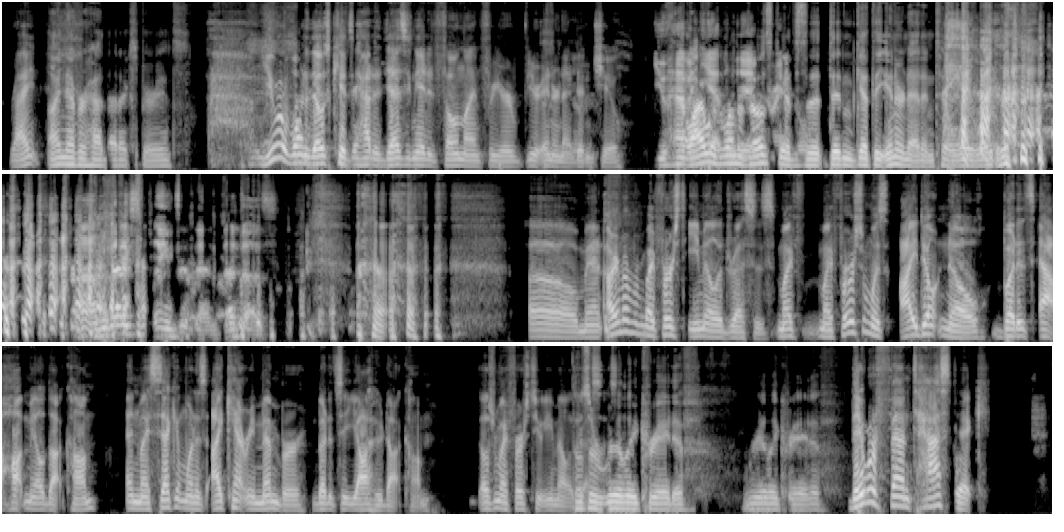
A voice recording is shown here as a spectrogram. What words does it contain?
right? I never had that experience. You were one of those kids that had a designated phone line for your your internet, didn't you? You have. No, I was one of those kids that didn't get the internet until way later. uh, well, that explains it. Then that does. oh man, I remember my first email addresses. My my first one was I don't know, but it's at hotmail.com. and my second one is I can't remember, but it's at yahoo.com. Those are my first two email addresses. Those are really creative. Really creative. They were fantastic.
